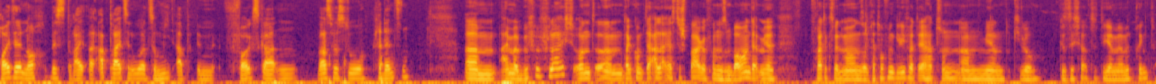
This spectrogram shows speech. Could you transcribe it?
heute noch bis drei, äh, ab 13 Uhr zum Meetup im Volksgarten. Was wirst du kredenzen? Ähm, einmal Büffelfleisch und ähm, dann kommt der allererste Spargel von unserem Bauern. Der hat mir freitags werden immer unsere Kartoffeln geliefert. Der hat schon ähm, mir ein Kilo gesichert, die er mir mitbringt.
